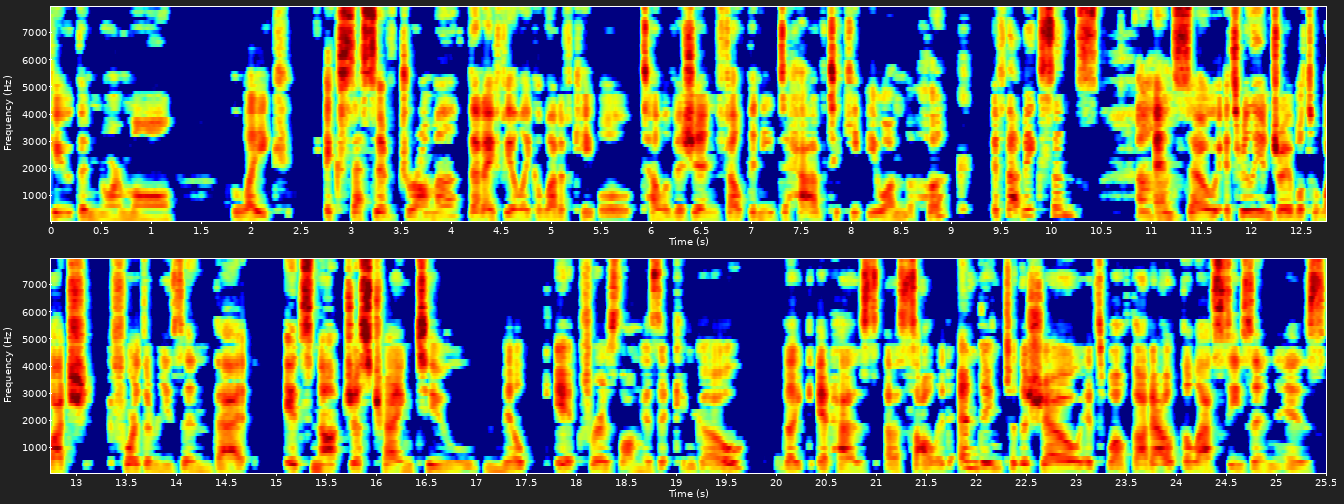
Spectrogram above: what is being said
to the normal, like, excessive drama that I feel like a lot of cable television felt the need to have to keep you on the hook, if that makes sense. Uh-huh. And so it's really enjoyable to watch for the reason that it's not just trying to milk it for as long as it can go. Like it has a solid ending to the show. It's well thought out. The last season is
